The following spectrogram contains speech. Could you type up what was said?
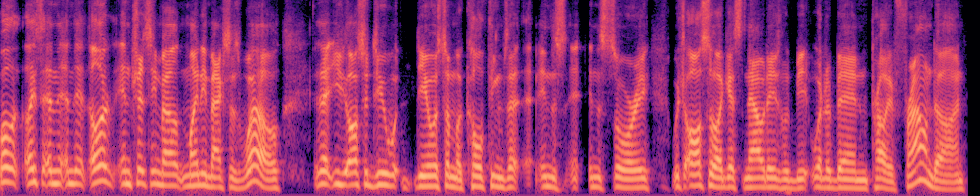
Well, like and, and the other interesting about Mighty Max as well is that you also do deal with some occult themes that in this in the story, which also I guess nowadays would be would have been probably frowned on.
